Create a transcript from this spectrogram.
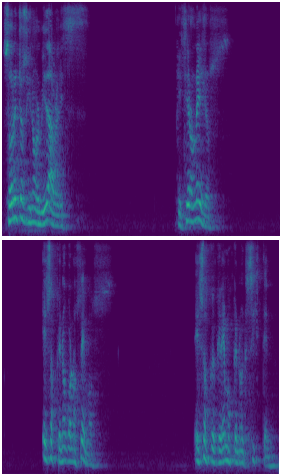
Son hechos inolvidables que hicieron ellos, esos que no conocemos, esos que creemos que no existen.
